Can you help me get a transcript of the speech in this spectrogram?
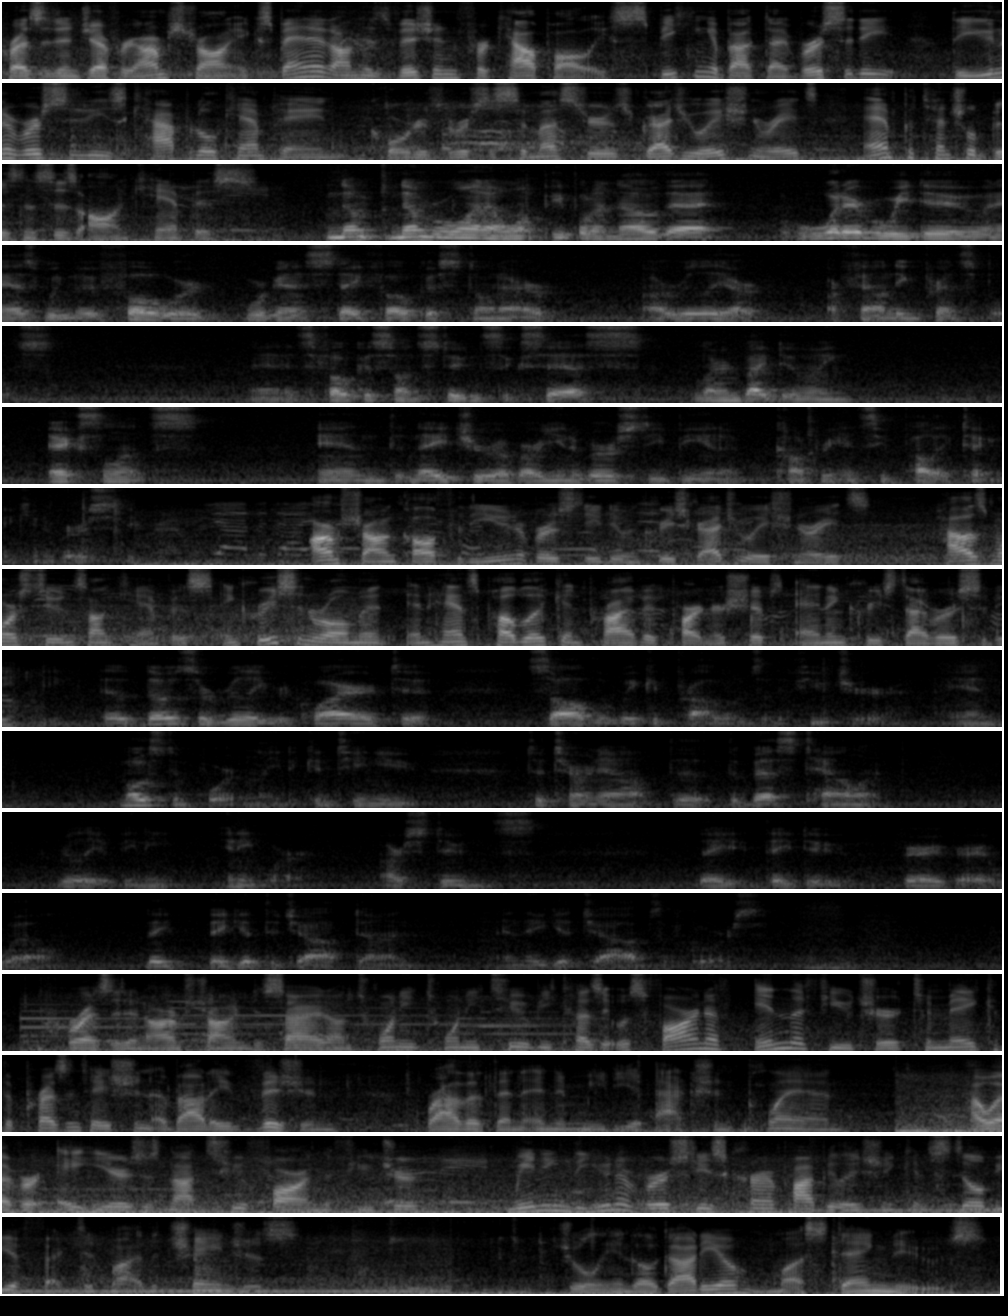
President Jeffrey Armstrong expanded on his vision for Cal Poly, speaking about diversity, the university's capital campaign, quarters versus semesters, graduation rates, and potential businesses on campus. Num- number one, I want people to know that whatever we do and as we move forward, we're going to stay focused on our, our really our, our founding principles. And it's focused on student success, learn by doing, excellence, and the nature of our university being a comprehensive polytechnic university. Armstrong called for the university to increase graduation rates, house more students on campus, increase enrollment, enhance public and private partnerships, and increase diversity. Those are really required to solve the wicked problems of the future, and most importantly, to continue to turn out the, the best talent really of any anywhere. Our students, they, they do very, very well. They, they get the job done, and they get jobs, of course. President Armstrong decided on 2022 because it was far enough in the future to make the presentation about a vision rather than an immediate action plan. However, eight years is not too far in the future, meaning the university's current population can still be affected by the changes. Julian Del Gaudio, Mustang News.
